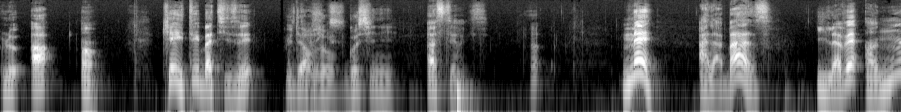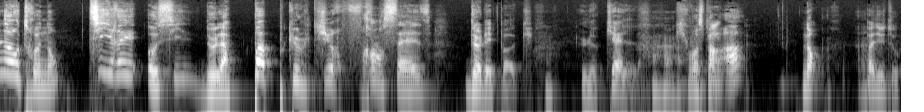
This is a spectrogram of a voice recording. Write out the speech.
le A1, qui a été baptisé Uderzo, Astérix. Goscinny. Astérix. Ah. Mais, à la base, il avait un autre nom tiré aussi de la pop culture française de l'époque. Lequel? Qui commence par A? Pas du tout.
